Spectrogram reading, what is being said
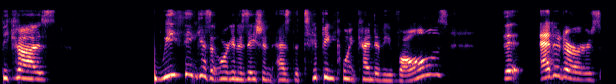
because we think as an organization as the tipping point kind of evolves that editors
